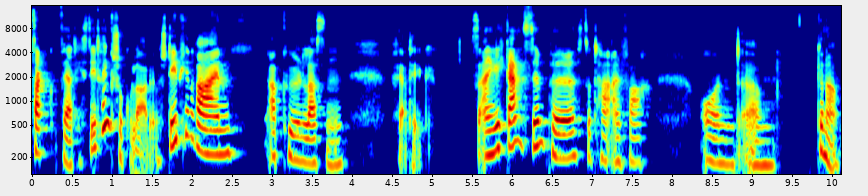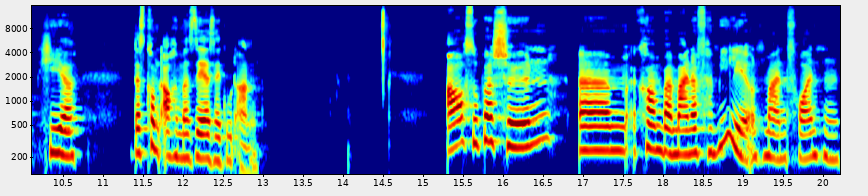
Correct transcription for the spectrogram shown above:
zack, fertig ist die Trinkschokolade. Stäbchen rein, abkühlen lassen, fertig. Ist eigentlich ganz simpel, ist total einfach. Und ähm, genau, hier, das kommt auch immer sehr, sehr gut an. Auch super schön ähm, kommen bei meiner Familie und meinen Freunden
